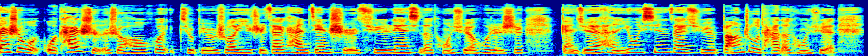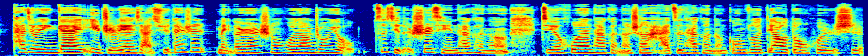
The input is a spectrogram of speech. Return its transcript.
但是我我开始的时候会，就比如说一直在看坚持去练习的同学，或者是感觉很用心再去帮助他的同学，他就应该一直练下去。但是每个人生活当中有自己的事情，他可能结婚，他可能生孩子，他可能工作调动，或者是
